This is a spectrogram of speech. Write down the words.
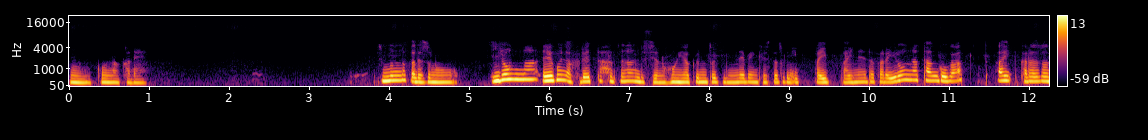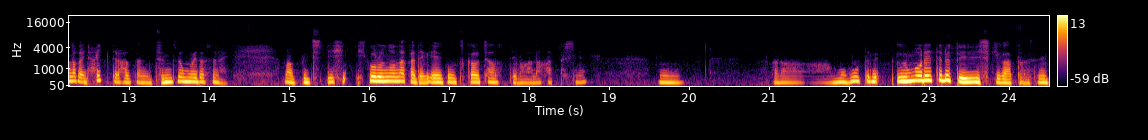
うん。こうなんかね、自分の中でその、いろんな英語には触れたはずなんですよ、ね翻訳の時にね、勉強した時にいっぱいいっぱいね。だからいろんな単語が体の中に入ってるはずなのに全然思い出せない。まあ、日頃の中で英語を使うチャンスっていうのはなかったしね。うん。だから、もう本当に埋もれてるという意識があったんですね。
